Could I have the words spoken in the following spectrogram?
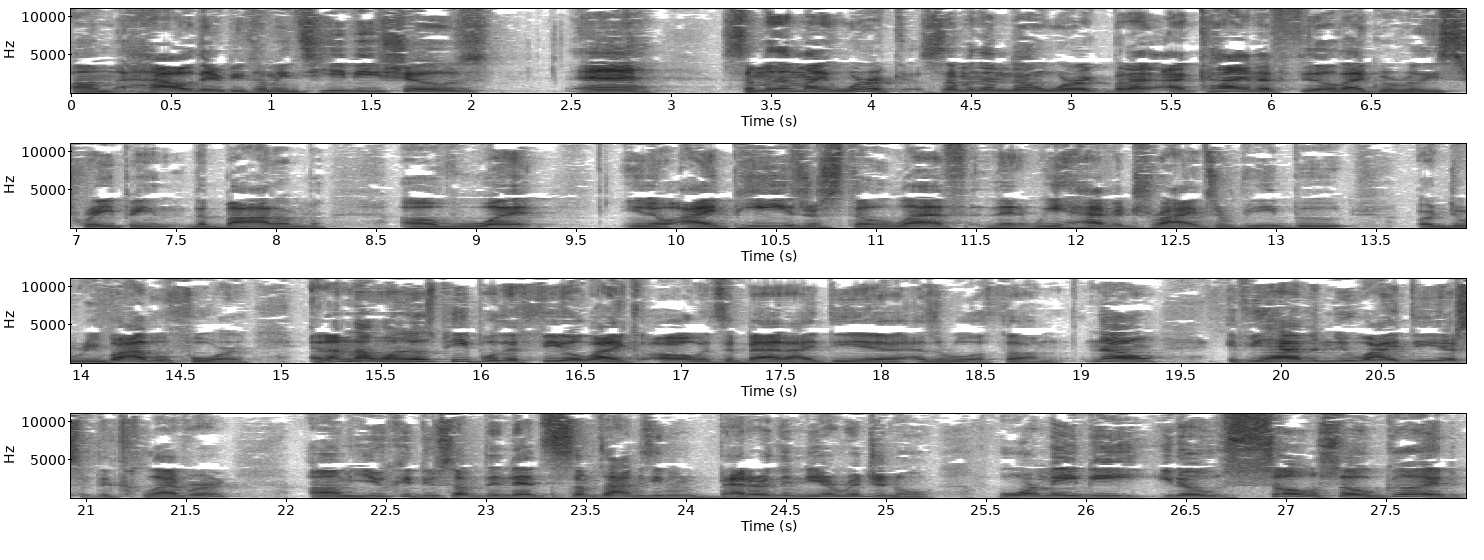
Um, how they're becoming TV shows, eh, some of them might work, some of them don't work, but I, I kind of feel like we're really scraping the bottom of what you know IPs are still left that we haven't tried to reboot or do revival for. And I'm not one of those people that feel like, oh, it's a bad idea as a rule of thumb. No, if you have a new idea, something clever, um, you could do something that's sometimes even better than the original, or maybe you know so so good,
